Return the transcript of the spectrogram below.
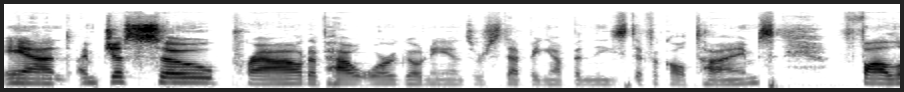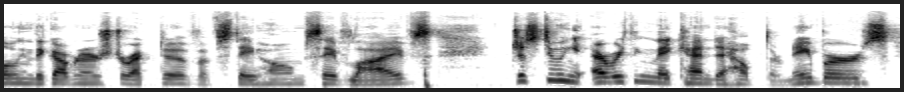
and I'm just so proud of how Oregonians are stepping up in these difficult times, following the governor's directive of stay home, save lives, just doing everything they can to help their neighbors,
